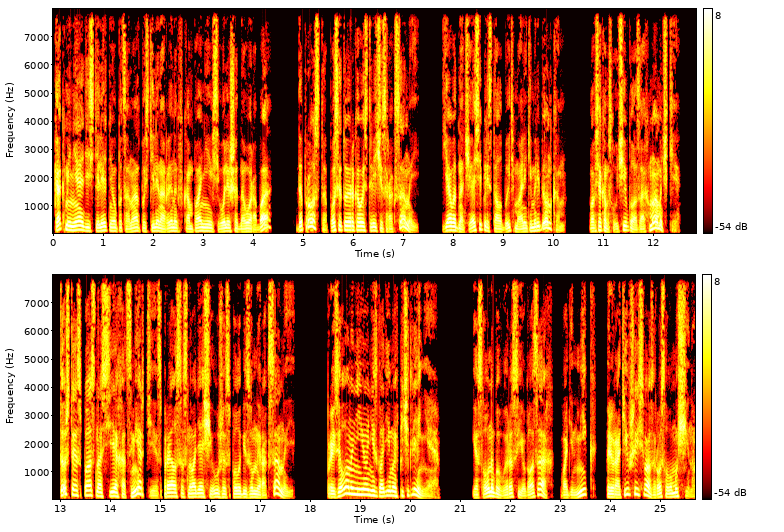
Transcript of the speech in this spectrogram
Как меня, десятилетнего пацана, отпустили на рынок в компании всего лишь одного раба? Да просто, после той роковой встречи с Роксаной, я в одночасье перестал быть маленьким ребенком, во всяком случае в глазах мамочки. То, что я спас нас всех от смерти, справился с наводящей ужас полубезумной Роксаной, произвело на нее неизгладимое впечатление. Я словно бы вырос в ее глазах, в один миг превратившись во взрослого мужчину.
